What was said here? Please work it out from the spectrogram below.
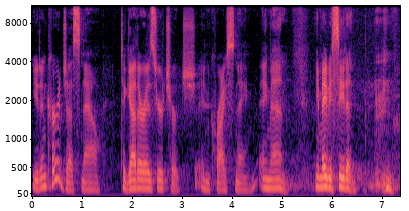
you'd encourage us now together as your church in Christ's name. Amen. You may be seated.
